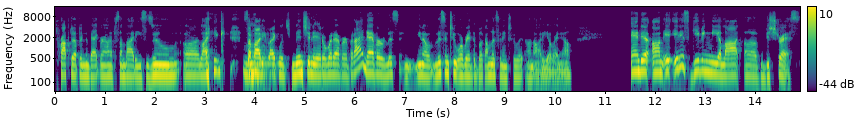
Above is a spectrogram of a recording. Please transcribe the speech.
propped up in the background of somebody's Zoom or like somebody mm-hmm. like would mention it or whatever. But I never listened, you know, listened to or read the book. I'm listening to it on audio right now. And it, um, it, it is giving me a lot of distress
